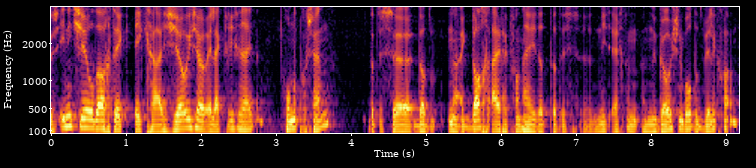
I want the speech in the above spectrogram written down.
dus initieel dacht ik, ik ga sowieso elektrisch rijden. 100%. Dat is, dat, nou, ik dacht eigenlijk van, hé, hey, dat, dat is niet echt een, een negotiable, dat wil ik gewoon.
